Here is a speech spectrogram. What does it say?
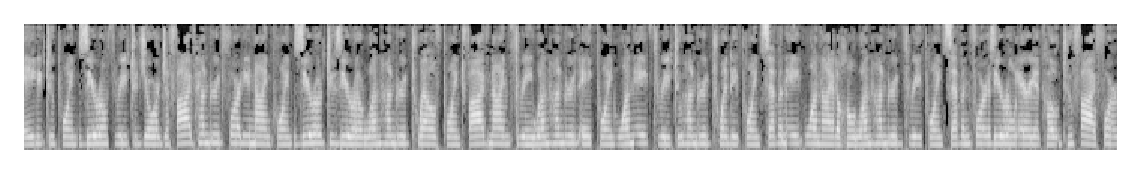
82.03 to Georgia 549.020 112.593 108.183 220.781 Idaho 103.740 area code 254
